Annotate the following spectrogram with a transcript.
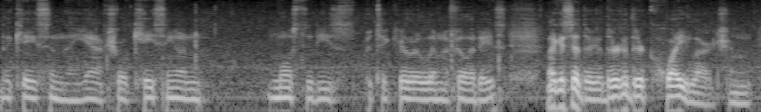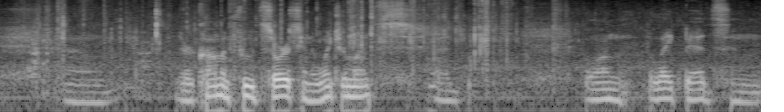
the case in the actual casing on most of these particular limnophilidaes. Like I said, they're they're they're quite large, and um, they're a common food source in the winter months uh, along the lake beds, and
